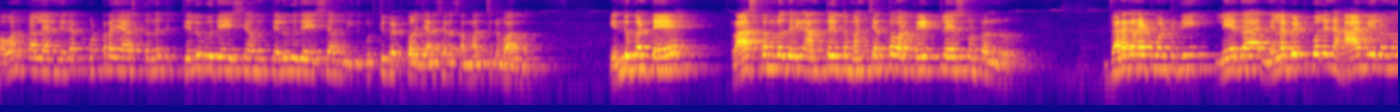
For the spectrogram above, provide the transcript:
పవన్ కళ్యాణ్ మీద కుట్ర చేస్తున్నది తెలుగుదేశం తెలుగుదేశం. ఇది గుర్తుపెట్టుకోవాలి జనసేన సంబంధించిన వాళ్ళు. ఎందుకంటే రాష్ట్రంలో జరిగిన అంత ఇంత మంచి అంతా వాళ్ళ క్రెడిట్లు వేసుకుంటున్నారు. జరగనటువంటిది లేదా నిలబెట్టుకోలేని హామీలను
